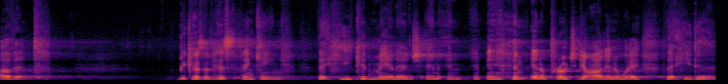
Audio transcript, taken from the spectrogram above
of it because of his thinking that he could manage and, and, and, and, approach God in a way that he did.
